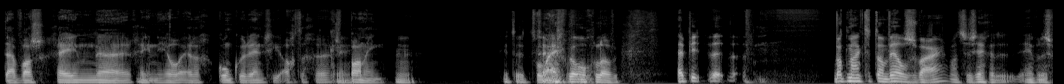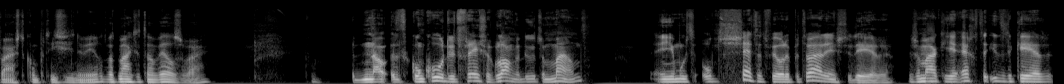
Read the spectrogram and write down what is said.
daar was geen, eh, geen heel erg concurrentieachtige spanning. Vind het Voor eigenlijk wel ongelooflijk. Heb je, eh, wat maakt het dan wel zwaar? Want ze zeggen een van de zwaarste competities in de wereld. Wat maakt het dan wel zwaar? Nou, het concours duurt vreselijk lang. Het duurt een maand. En je moet ontzettend veel repertoire instuderen. Dus ze maken je echt iedere keer,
